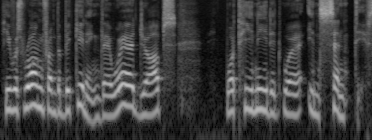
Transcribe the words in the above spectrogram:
He was wrong from the beginning. There were jobs. What he needed were incentives.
